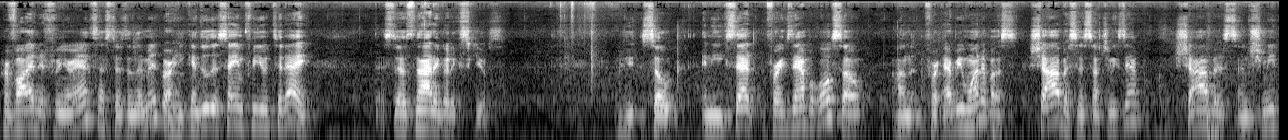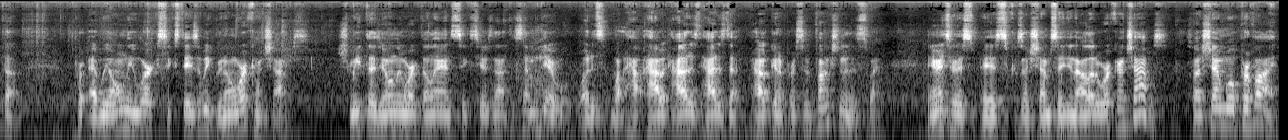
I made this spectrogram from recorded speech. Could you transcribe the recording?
provided for your ancestors in the Midbar. He can do the same for you today. So it's not a good excuse. So, and he said, for example, also on, for every one of us, Shabbos is such an example. Shabbos and Shemitah, And we only work six days a week. We don't work on Shabbos. Shemitah you only work the land six years, not the seventh year. What is what? How, how, how does how does that? How can a person function in this way? The answer is because Hashem said you're not allowed to work on Shabbos, so Hashem will provide.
